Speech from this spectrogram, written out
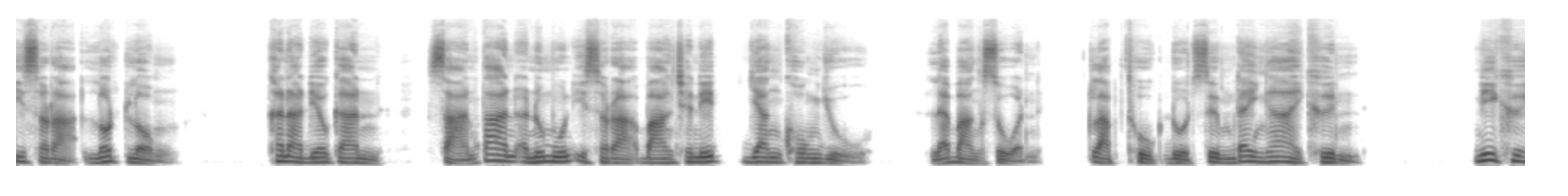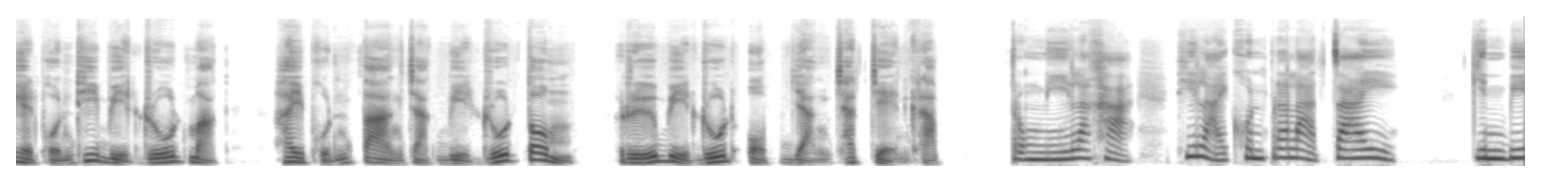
อิสระลดลง ขณะเดียวกัน สารต้านอนุมูลอิสระบางชนิดยังคงอยู่ และบางส่วนกลับถูกดูดซึมได้ง่ายขึ้น นี่คือเหตุผลที่บีทรูทหมักให้ผลต่างจากบีทรูทต้ม หรือบีทรูทอบอย่างชัดเจนครับ ตรงนี้ล่ะค่ะ ที่หลายคนประหลาดใจ กินบี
